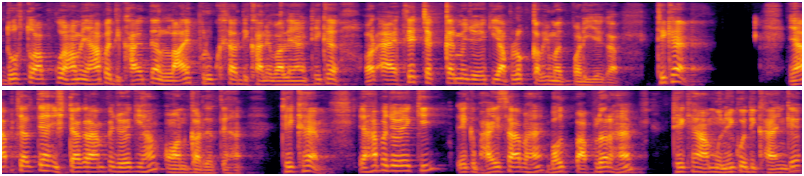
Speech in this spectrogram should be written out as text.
दोस्तों, आपको हम यहाँ पर दिखा देते हैं लाइव प्रूफ के साथ दिखाने वाले हैं, ठीक है? और ऐसे चक्कर में जो है कि आप लोग कभी मत पड़िएगा, ठीक है? यहाँ पे चलते हैं इंस्टाग्राम पे जो है कि हम ऑन कर देते हैं, ठीक है? यहाँ पे जो है कि एक भाई साहब हैं, बहुत पॉपुलर हैं ठीक है, हम उन्हीं को दिखाएँगे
